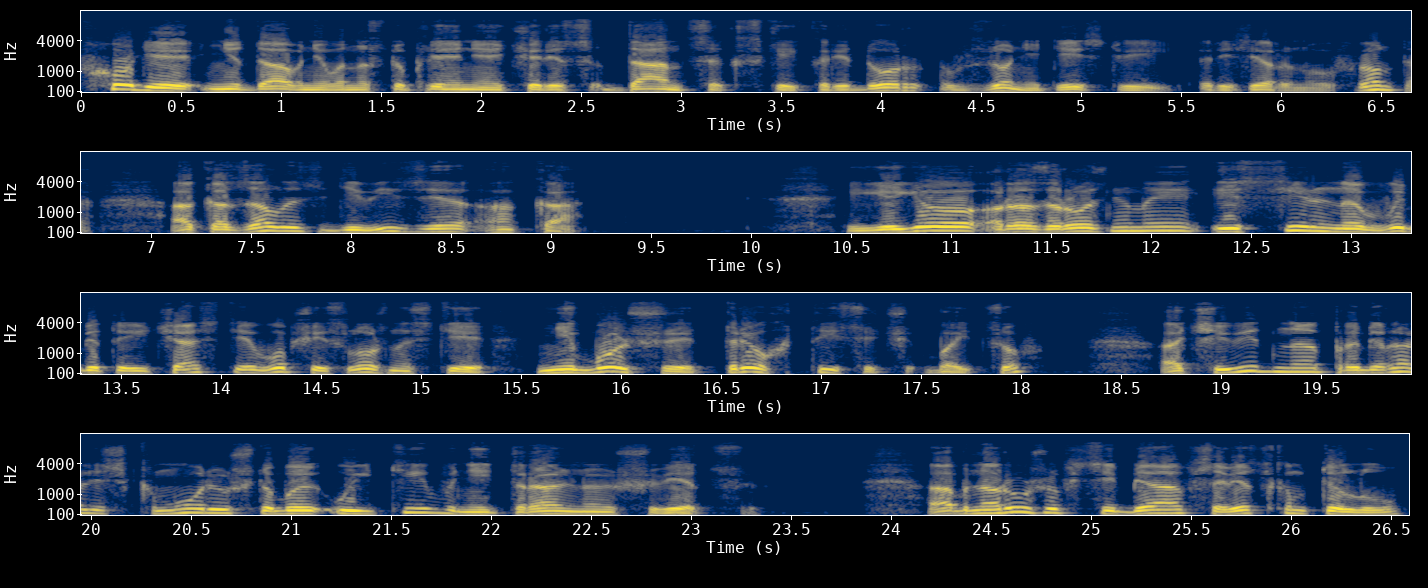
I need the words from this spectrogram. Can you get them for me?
В ходе недавнего наступления через Данцигский коридор в зоне действий резервного фронта оказалась дивизия АК. Ее разрозненные и сильно выбитые части в общей сложности не больше трех тысяч бойцов очевидно пробирались к морю, чтобы уйти в нейтральную Швецию. Обнаружив себя в советском тылу,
